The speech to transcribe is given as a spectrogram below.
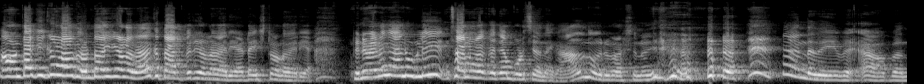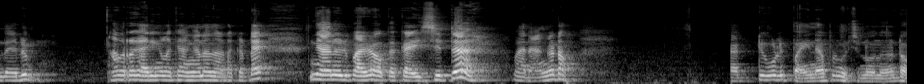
ആ ഉണ്ടാക്കിക്കോളാം അത് ഉണ്ടാക്കിക്കോളാം. അതൊക്കെ താല്പര്യമുള്ള കാര്യമാണ് കേട്ടോ ഇഷ്ടമുള്ള കാര്യമാണ് പിന്നെ വേണേൽ ഞാൻ ഉള്ളി സാധനങ്ങളൊക്കെ ഞാൻ പൊളിച്ചു തന്നേക്കാം. അതൊന്നും ഒരു പ്രശ്നമില്ല എന്റെ ദൈവം ആ അപ്പോൾ എന്തായാലും അവരുടെ കാര്യങ്ങളൊക്കെ അങ്ങനെ നടക്കട്ടെ. ഞാനൊരു പഴമൊക്കെ കഴിച്ചിട്ട് വരാം കേട്ടോ. അടിപൊളി പൈനാപ്പിൾ മേടിച്ചിട്ട് വന്നു കേട്ടോ.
